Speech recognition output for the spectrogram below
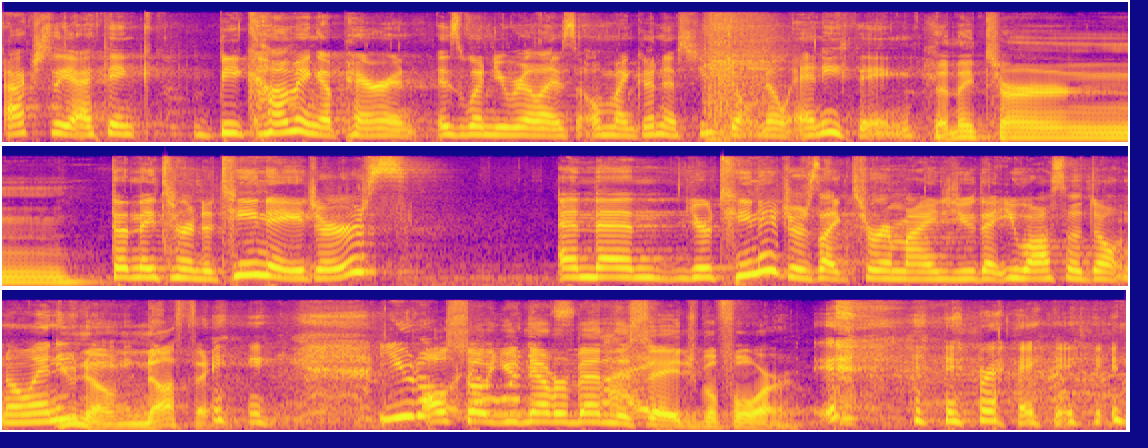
actually, I think becoming a parent is when you realize, oh my goodness, you don't know anything. then they turn Then they turn to teenagers, and then your teenagers like to remind you that you also don't know anything. you know nothing. You don't also, you've never been this age before. right.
